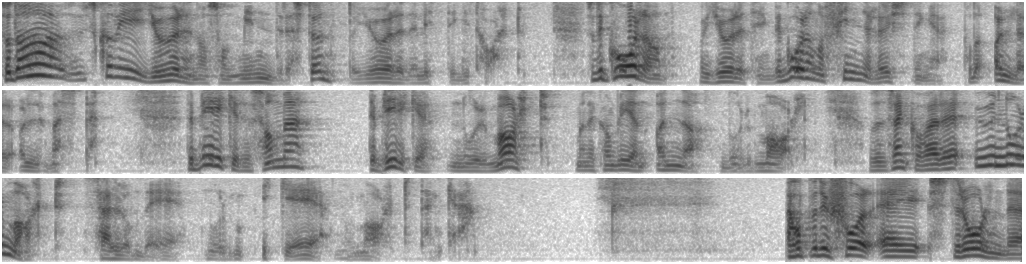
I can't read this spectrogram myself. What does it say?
Så da skal vi gjøre noe sånn mindre stunt og gjøre det litt digitalt. Så det går an å gjøre ting. Det går an å finne løsninger på det aller, aller meste. Det blir ikke det samme. Det blir ikke normalt, men det kan bli en annen normal. Og det trenger ikke å være unormalt, selv om det er, ikke er normalt, tenker jeg. Jeg håper du får ei strålende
